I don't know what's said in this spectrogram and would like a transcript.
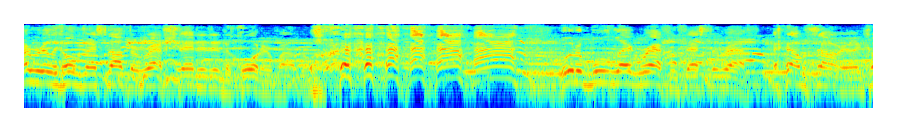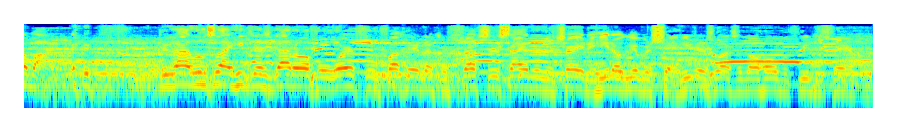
I really hope that's not the ref standing in the corner, by the way. what a bootleg ref if that's the ref. I'm sorry, like, come on. the guy looks like he just got off of work from fucking the construction site of the train and he don't give a shit. He just wants to go home and feed his family.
